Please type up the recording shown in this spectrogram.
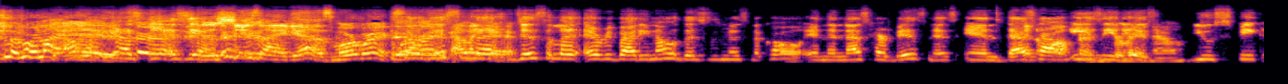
later. Look, we're like, okay, yes, yes, yes. She's like, yes, more work. So work. just to, I like let, it. just to let everybody know, this is Miss Nicole, and then that's her business, and that's And how easy for it right is. now. You speak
